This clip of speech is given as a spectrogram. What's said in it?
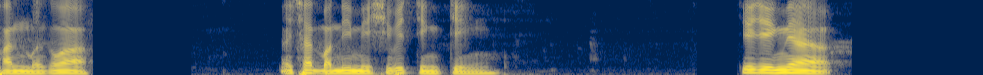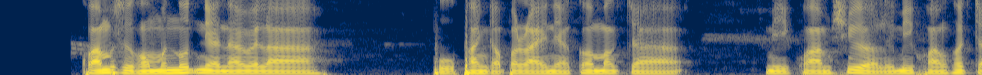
พันเหมือนกับว่า ไอ้แชทบอทนี่มีชีวิตจริง ๆ จริงๆเนี่ยความรู้สึกของมนุษย์เนี่ยนะเวลาผูกพันกับอะไรเนี่ยก็มักจะมีความเชื่อหรือมีความเข้าใจ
